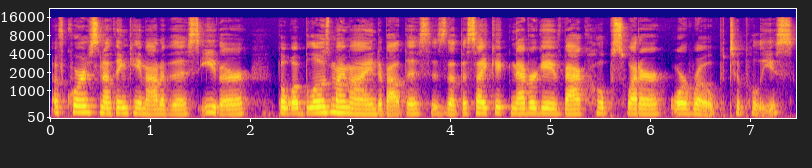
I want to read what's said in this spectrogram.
Of course, nothing came out of this either, but what blows my mind about this is that the psychic never gave back Hope's sweater or rope to police.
